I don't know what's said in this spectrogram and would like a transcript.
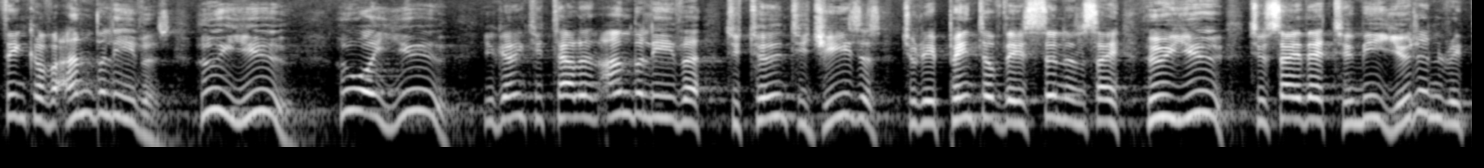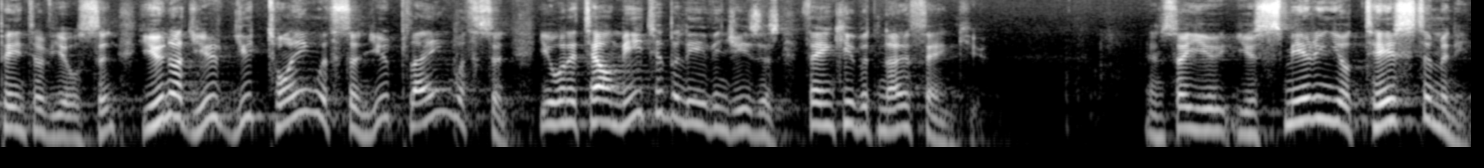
Think of unbelievers. Who are you? Who are you? You're going to tell an unbeliever to turn to Jesus, to repent of their sin and say, Who you? To say that to me, you didn't repent of your sin. You're not, you, you're toying with sin. You're playing with sin. You want to tell me to believe in Jesus. Thank you, but no thank you. And so you, you're smearing your testimony.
